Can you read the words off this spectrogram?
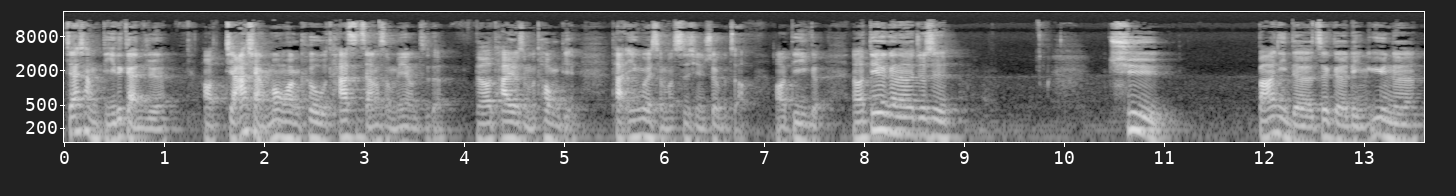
假想敌的感觉，好，假想梦幻客户他是长什么样子的，然后他有什么痛点，他因为什么事情睡不着，好，第一个，然后第二个呢就是去。把你的这个领域呢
